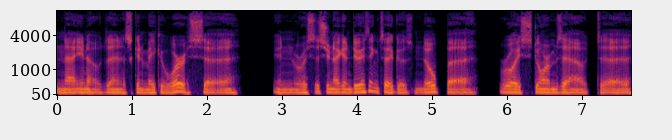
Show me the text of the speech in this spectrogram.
not you know, then it's going to make it worse. Uh, and Roy says, You're not going to do anything? So he goes, Nope. Uh, Roy storms out. Uh,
